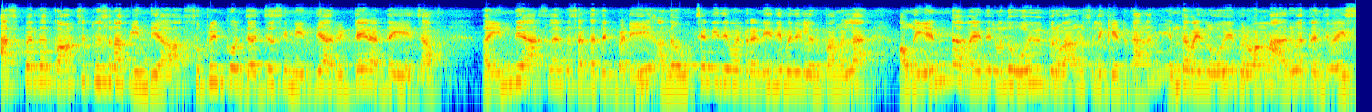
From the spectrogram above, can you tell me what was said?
As per the Constitution of India, Supreme Court judges in India retire at the age of இந்திய அரசியலமைப்பு சட்டத்தின்படி அந்த உச்ச நீதிமன்ற நீதிபதிகள் இருப்பாங்கல்ல அவங்க எந்த வயதில் வந்து ஓய்வு பெறுவாங்கன்னு சொல்லி கேட்டிருக்காங்க. எந்த வயதில் ஓய்வு பெறுவாங்கன்னா அறுபத்தஞ்சு வயசு.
